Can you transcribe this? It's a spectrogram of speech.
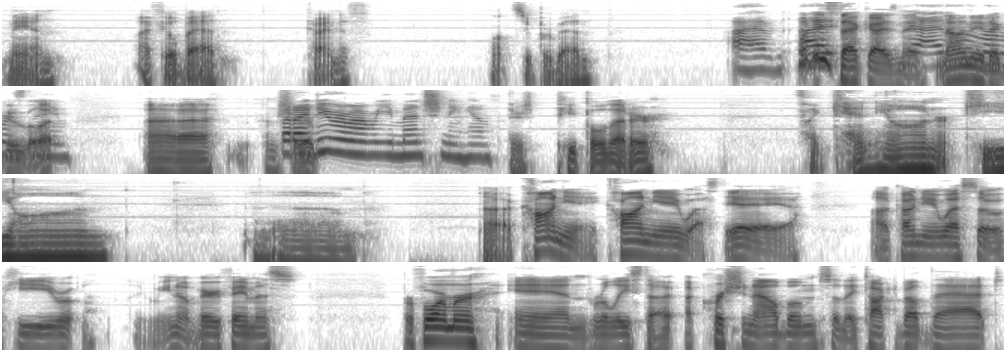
Man, I feel bad. Kind of. Not super bad. I have. What I, is that guy's name? Yeah, I now I need to Google it. Uh, I'm but sure I do remember you mentioning him. there's people that are. It's like Kenyon or Keon. Um, uh, Kanye, Kanye West. Yeah, yeah, yeah. Uh, Kanye West. So he, you know, very famous performer and released a, a Christian album. So they talked about that.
